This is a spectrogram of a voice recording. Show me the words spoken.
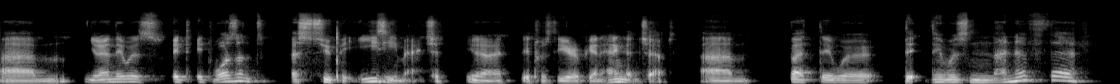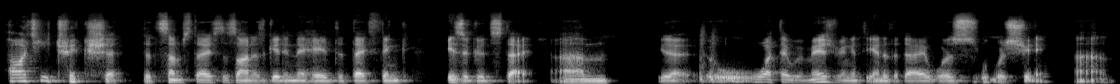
um, you know, and there was it. It wasn't a super easy match. It, you know, it, was the European Handgun Champs, um, but there were there was none of the party trick shit that some stage designers get in their head that they think is a good stage. Um, you know, what they were measuring at the end of the day was was shooting. Um,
